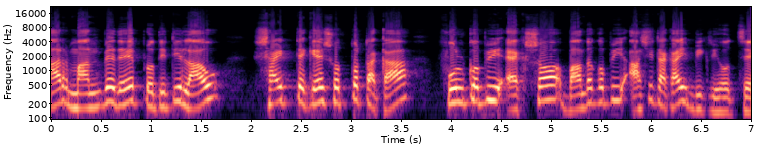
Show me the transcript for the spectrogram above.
আর মানবেদে প্রতিটি লাউ ষাট থেকে সত্তর টাকা, ফুলকপি একশো, বাঁধাকপি আশি টাকায় বিক্রি হচ্ছে।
